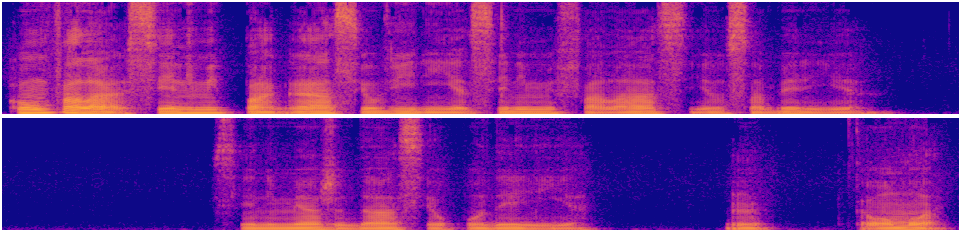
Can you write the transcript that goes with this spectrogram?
Como falar? Se ele me pagasse, eu viria. Se ele me falasse, eu saberia. Se ele me ajudasse, eu poderia. Hum, então vamos lá.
